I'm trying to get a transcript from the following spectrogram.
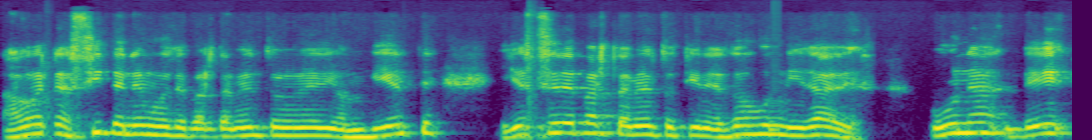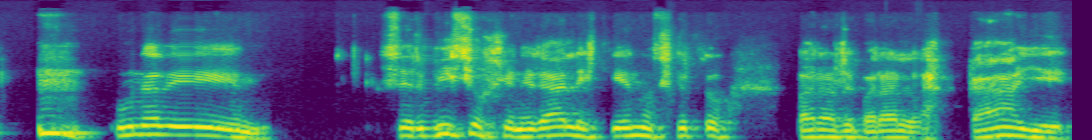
Ahora sí tenemos departamento de medio ambiente y ese departamento tiene dos unidades. Una de, una de servicios generales que es, ¿no es cierto?, para reparar las calles,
